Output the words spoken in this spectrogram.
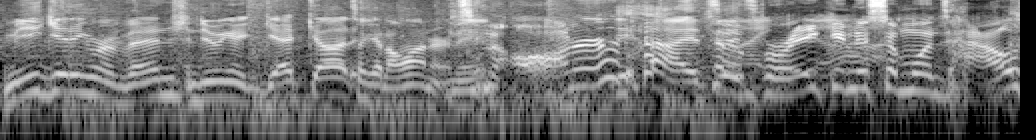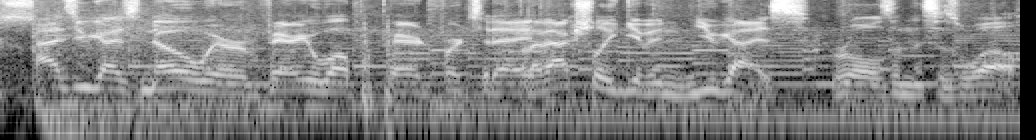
Me getting revenge and doing a get got, it's like an honor, It's man. an honor Yeah, it's, to it's break into someone's house. As you guys know, we're very well prepared for today. I've actually given you guys roles in this as well.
